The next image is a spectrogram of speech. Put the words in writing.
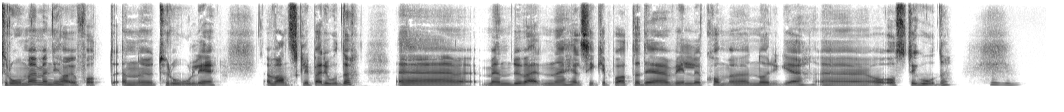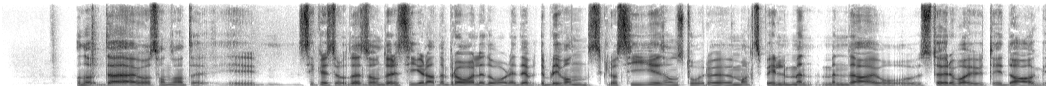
tro med, men de har jo fått en utrolig vanskelig periode. Eh, men du verden er helt sikker på at det vil komme Norge eh, og oss til gode. Mm. Og det er jo sånn at Sikkerhetsrådet, som dere sier, da, det er bra eller dårlig. Det, det blir vanskelig å si i sånn store maktspill, men, men, det er jo Støre var jo ute i dag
